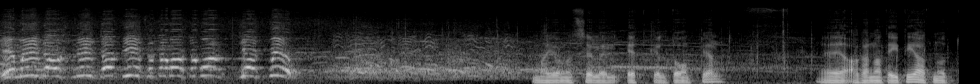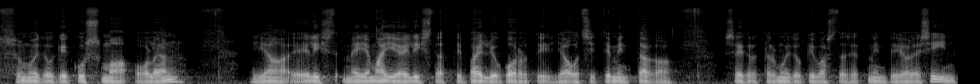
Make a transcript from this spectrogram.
и мы должны добиться того, чтобы он здесь был. ma ei olnud sellel hetkel Toompeal, eh, aga nad ei teadnud muidugi, kus ma olen ja helist-, meie majja helistati palju kordi ja otsiti mind taga sekretär muidugi vastas, et mind ei ole siin,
